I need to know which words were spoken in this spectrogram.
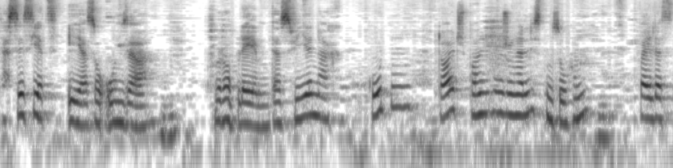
Das ist jetzt eher so unser Problem, dass wir nach guten deutsch-polnischen Journalisten suchen, weil das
